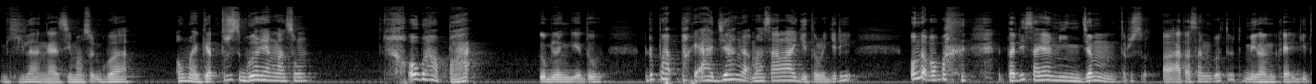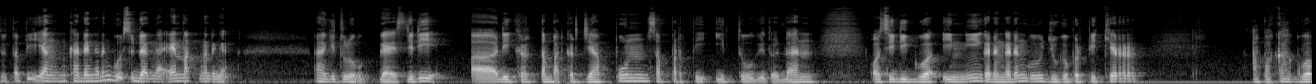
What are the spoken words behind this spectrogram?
gila nggak sih maksud gue oh my god terus gue yang langsung oh bapak gue bilang gitu. Aduh pak pakai aja nggak masalah gitu loh. Jadi oh nggak apa-apa. Tadi saya minjem terus uh, atasan gue tuh bilang kayak gitu. Tapi yang kadang-kadang gue sudah nggak enak ngerti nggak? Ah gitu loh guys. Jadi uh, di tempat kerja pun seperti itu gitu. Dan OCD gue ini kadang-kadang gue juga berpikir apakah gue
